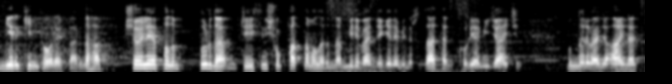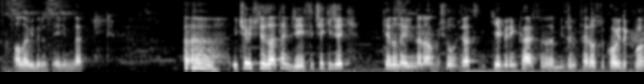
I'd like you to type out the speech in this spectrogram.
Bir Kinko rehber daha. Şöyle yapalım. Burada Jace'in şok patlamalarından biri bence gelebilir. Zaten koruyamayacağı için bunları bence aynen alabiliriz elinden. 3'e 3'te zaten Jace'i çekecek. Cannon'ı elinden almış olacağız. 2'ye 1'in karşısına bizim Feros'u koyduk mu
